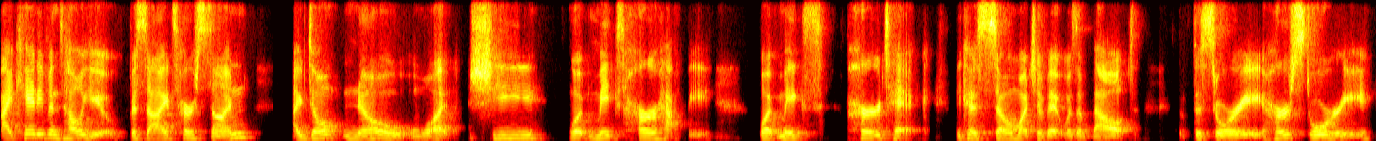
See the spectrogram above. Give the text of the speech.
I can't even tell you. Besides her son, I don't know what she what makes her happy, what makes her tick, because so much of it was about the story. Her story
